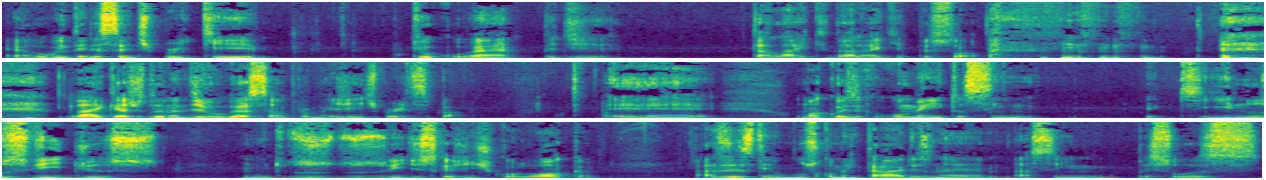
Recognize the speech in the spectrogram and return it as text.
É algo interessante porque, porque eu é, pedi dá like, dá like, pessoal. like ajuda na divulgação para mais gente participar. É, uma coisa que eu comento assim é que nos vídeos, muitos dos, dos vídeos que a gente coloca, às vezes tem alguns comentários, né? Assim, pessoas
